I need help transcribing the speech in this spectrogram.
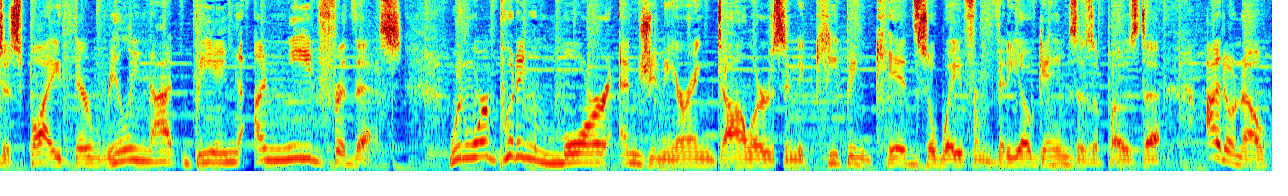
despite there really not being a need for this. When we're putting more engineering dollars into keeping kids away from video games as opposed to, I don't know,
